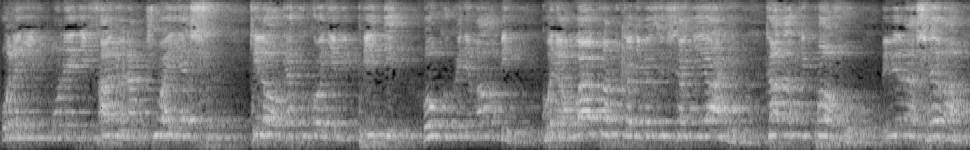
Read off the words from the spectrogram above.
Unaji- unajifanya unamjua Yesu kila wakati uko kwenye vipindi huko kwenye maombi. Kuna watu watukanyemezesha njiani kama kipofu. Biblia inasema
